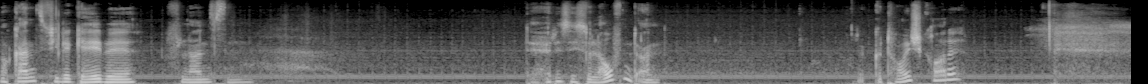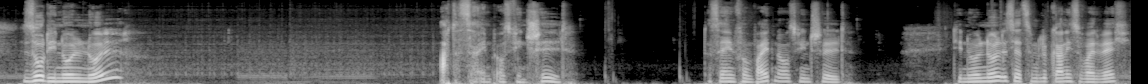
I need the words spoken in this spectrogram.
Noch ganz viele gelbe Pflanzen. Der hörte sich so laufend an. Getäuscht gerade? So, die 00. Ach, das sah eben aus wie ein Schild. Das sah eben von Weitem aus wie ein Schild. Die 00 ist ja zum Glück gar nicht so weit weg.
